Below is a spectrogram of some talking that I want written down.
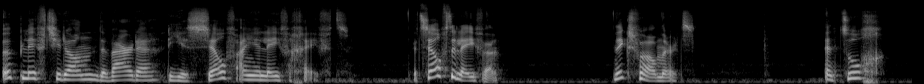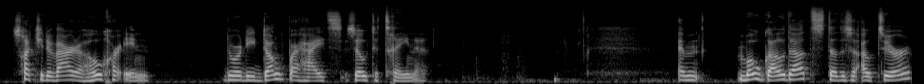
uplift je dan de waarde die je zelf aan je leven geeft. Hetzelfde leven. Niks verandert. En toch schat je de waarde hoger in door die dankbaarheid zo te trainen. En Mo Gaudat, dat is een auteur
